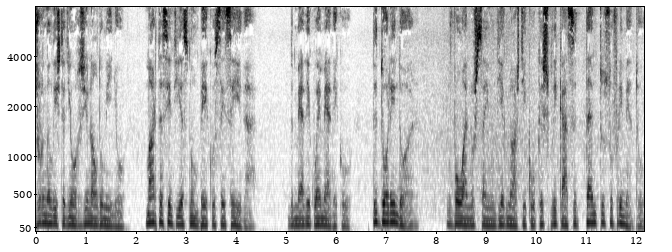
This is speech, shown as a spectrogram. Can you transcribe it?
Jornalista de um regional do Minho, Marta sentia-se num beco sem saída. De médico em médico, de dor em dor. Levou anos sem um diagnóstico que explicasse tanto sofrimento.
